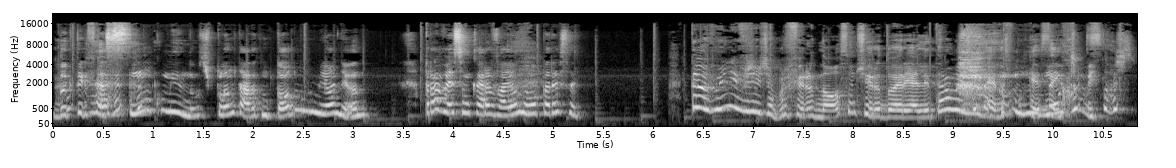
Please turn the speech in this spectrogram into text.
do que ter que ficar cinco minutos plantada com todo mundo me olhando pra ver se um cara vai ou não aparecer. Deus me livre, gente. Eu prefiro, nossa, um tiro do Ariel literalmente menos, porque sem condições.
